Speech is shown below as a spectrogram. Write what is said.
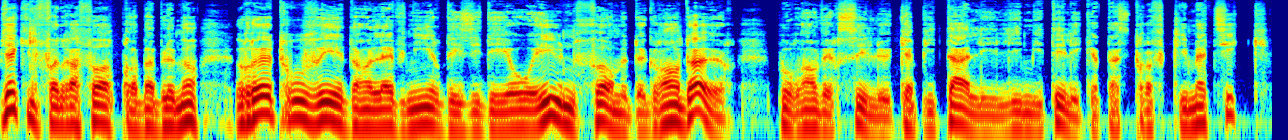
Bien qu'il faudra fort probablement retrouver dans l'avenir des idéaux et une forme de grandeur pour renverser le capital et limiter les catastrophes climatiques,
